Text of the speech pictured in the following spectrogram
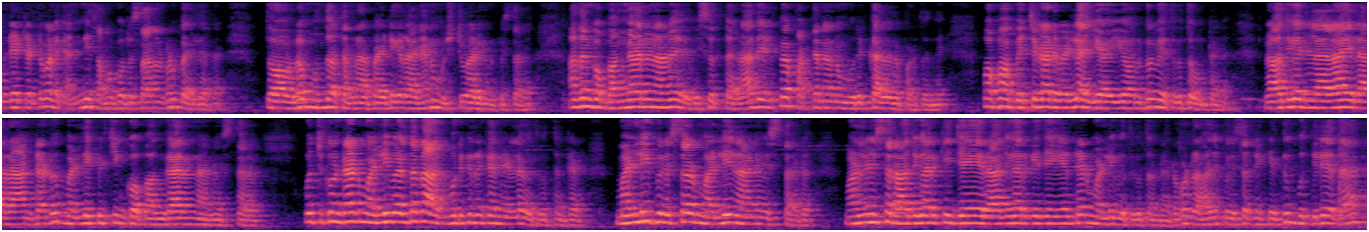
ఉండేటట్టు వాళ్ళకి అన్నీ సమకూరుస్తాను అనుకుని బయలుదేరాడు దోవలో ముందు అతను బయటికి రాగానే ముష్టివాడు కనిపిస్తాడు. అతనికి ఒక బంగారు నాన్న విసురుతాడు. అది వెళ్ళిపోయి పక్కన మురికి కాలువలో పడుతుంది. పాపం ఆ బిచ్చగాడు వెళ్ళి అయ్యో అయ్యో అనుకో వెతుకుతూ ఉంటాడు. రాజుగారు ఇలా అలా ఇలా రా అంటాడు. మళ్ళీ పిలిచి ఇంకో బంగారం నాణ్యం ఇస్తాడు పుచ్చుకుంటాడు మళ్ళీ వెళ్తాడు ఆ మురికిన నీళ్ళ వెతుకుతుంటాడు. మళ్ళీ పిలుస్తాడు మళ్ళీ నాణ్యమిస్తాడు మళ్ళీ ఇస్తే రాజుగారికి జయ రాజుగారికి జయ అంటాడు మళ్ళీ వెతుకుతుంటాడు. అప్పుడు రాజు పిలుస్తాడు నీకు ఎందుకు బుద్ధి లేదా?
